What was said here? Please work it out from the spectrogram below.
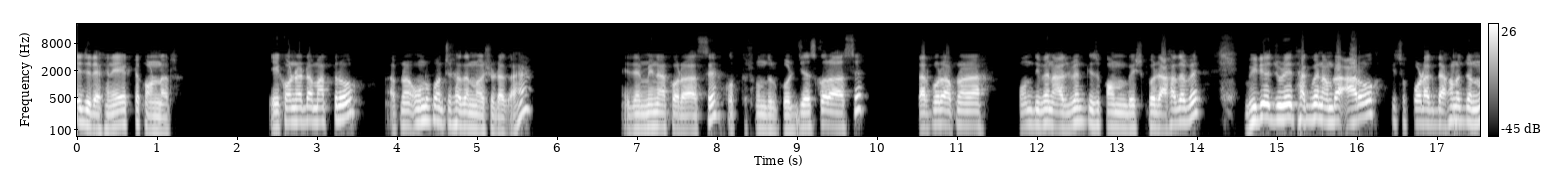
এই যে দেখেন, এই একটা কর্নার এই কর্নারটা মাত্র আপনার উনপঞ্চাশ হাজার নয়শো টাকা হ্যাঁ? এই যে মিনা করা আছে, কত সুন্দর গর্জিয়াস করা আছে। তারপরে আপনারা ফোন দিবেন, আসবেন, কিছু কম বেশ করে রাখা যাবে। ভিডিও জুড়ে থাকবেন আমরা আরও কিছু প্রোডাক্ট দেখানোর জন্য।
